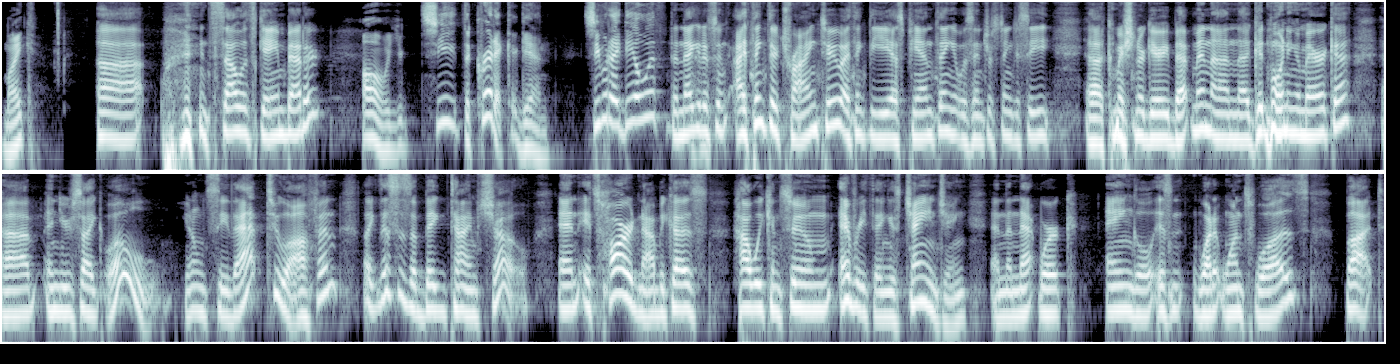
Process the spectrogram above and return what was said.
Mike? Uh, sell its game better. Oh, you see the critic again. See what I deal with? The negative thing, I think they're trying to. I think the ESPN thing, it was interesting to see uh, Commissioner Gary Bettman on uh, Good Morning America. Uh, and you're just like, whoa, you don't see that too often. Like, this is a big time show. And it's hard now because how we consume everything is changing and the network angle isn't what it once was. But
